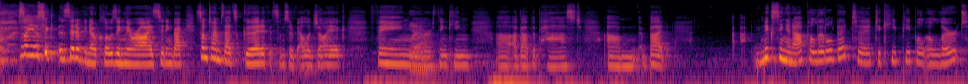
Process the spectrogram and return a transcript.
so yes, instead of you know closing their eyes, sitting back, sometimes that's good if it's some sort of elegiac thing where you're thinking uh, about the past. Um, but mixing it up a little bit to, to keep people alert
